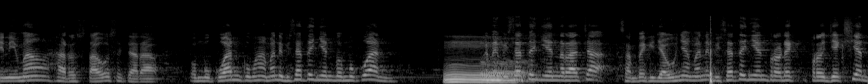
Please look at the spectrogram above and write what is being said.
minimal harus tahu secara pembukuan kumaha mana bisa teh nyeun pembukuan. Hmm. Mana bisa teh nyeun neraca sampai ke jauhnya mana bisa teh nyeun product projection.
